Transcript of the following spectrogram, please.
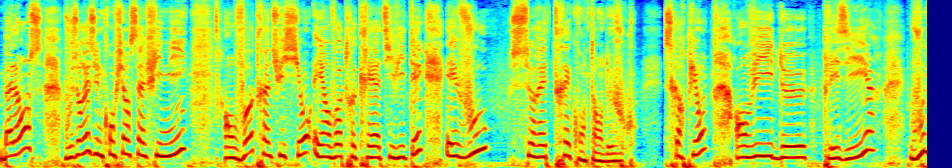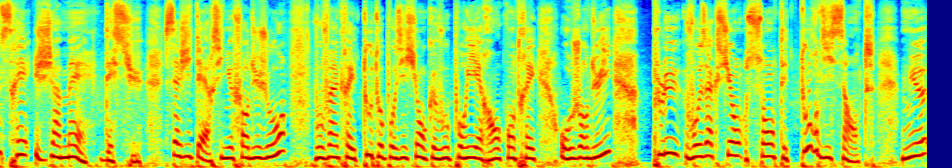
Balance, vous aurez une confiance infinie en votre intuition et en votre créativité et vous serez très content de vous. Scorpion, envie de plaisir, vous ne serez jamais déçu. Sagittaire, signe fort du jour, vous vaincrez toute opposition que vous pourriez rencontrer aujourd'hui. Plus vos actions sont étourdissantes, mieux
